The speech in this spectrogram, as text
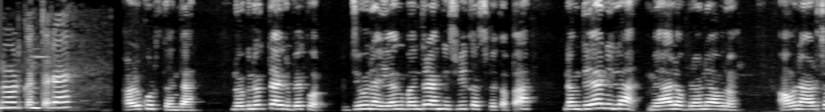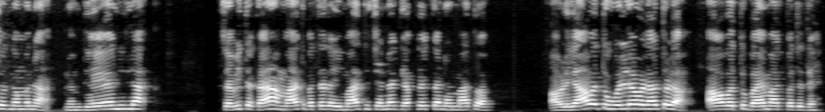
ನೋಡ್ಕೊಂತಾರೆ. ಅಳ್ಕುಡ್ಕಂದ ನಗ್ನಗ್ತಾ ಇರಬೇಕು. ಜೀವನ ಹೆಂಗೆ ಬಂದರೆ ಹಂಗೆ ಸ್ವೀಕರಿಸ್ಬೇಕಪ್ಪ. ನಮ್ದೇನಿಲ್ಲ ಮ್ಯಾಲೊಬ್ನವನೇ ಅವನು. ಅವನು ಆಡ್ಸೋದು ನಮ್ಮನ್ನ. ನಮ್ದೇನಿಲ್ಲ. ಸವಿತಕ ಮಾತು ಬರ್ತದ? ಈ ಮಾತು ಚೆನ್ನಾಗಿ ಜ್ಞಾಪಕ ನನ್ನ ಮಾತು. ಅವಳು ಯಾವತ್ತು ಒಳ್ಳೆಯವಳು ಆತಳ. ಆವತ್ತು ಬಾಯಿ ಮಾತು ಬರ್ತದೆ.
